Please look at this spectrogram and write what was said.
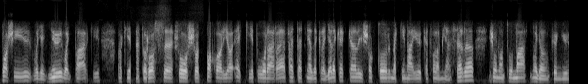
pasi, vagy egy nő, vagy bárki, aki ezt a rossz sorsot akarja egy-két órára elfettetni ezekkel a gyerekekkel, és akkor megkínálja őket valamilyen szerrel, és onnantól már nagyon könnyű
